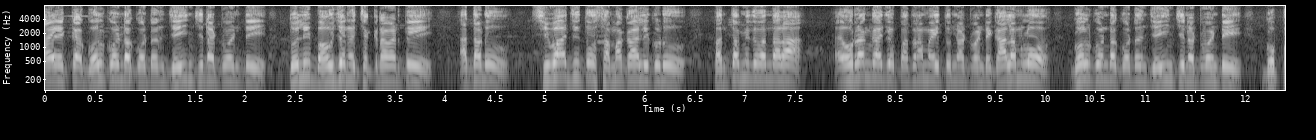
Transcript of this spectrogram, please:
ఆ యొక్క గోల్కొండ కోటను జయించినటువంటి తొలి బహుజన చక్రవర్తి అతడు శివాజీతో సమకాలికుడు. పంతొమ్మిది వందల ఔరంగజేబు పతనమవుతున్నటువంటి కాలంలో గోల్కొండ కోటను జయించినటువంటి గొప్ప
